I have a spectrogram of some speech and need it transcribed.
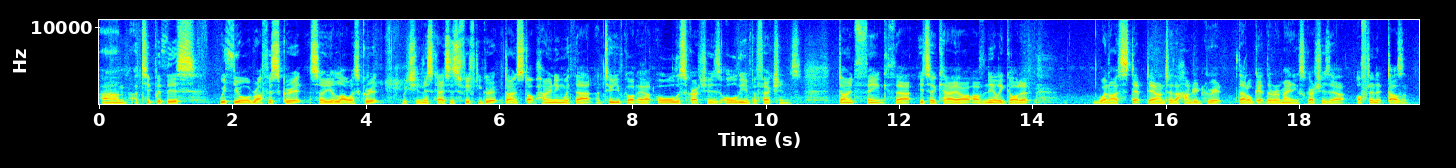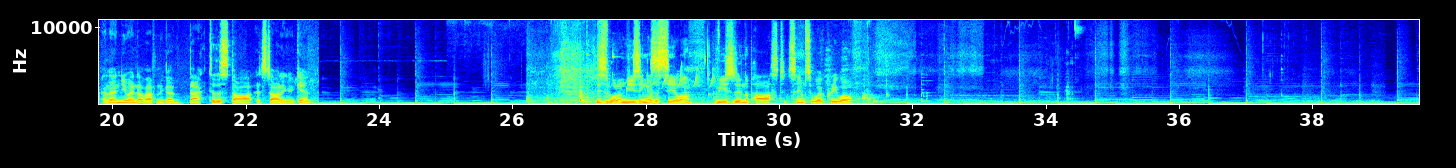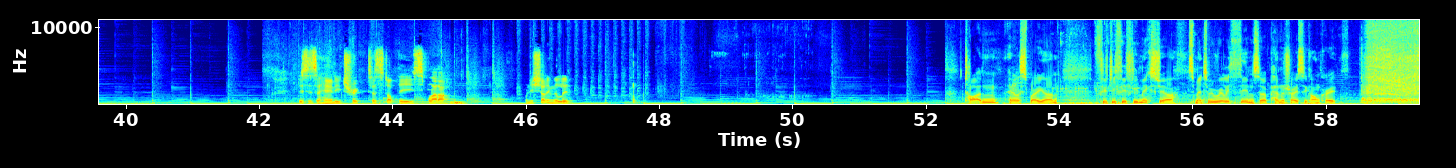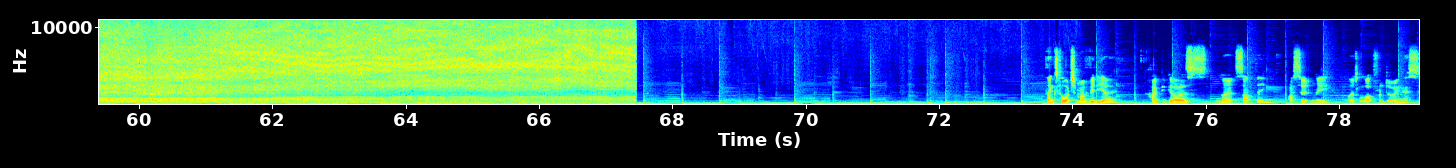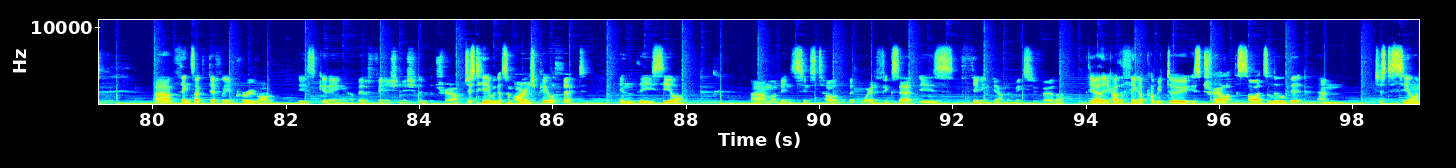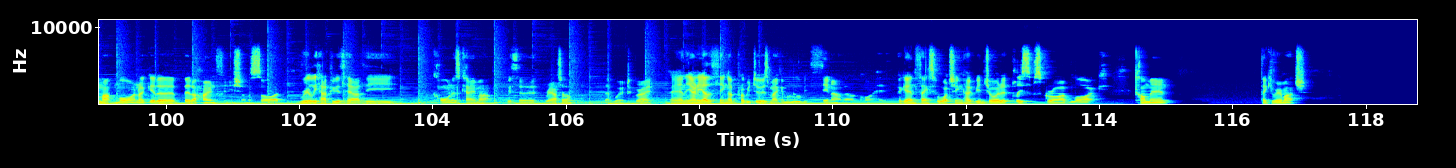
Um, a tip with this, with your roughest grit, so your lowest grit, which in this case is 50 grit, don't stop honing with that until you've got out all the scratches, all the imperfections don't think that it's okay, I've nearly got it. When I step down to the 100 grit, that'll get the remaining scratches out. Often it doesn't, and then you end up having to go back to the start and starting again. This is what I'm using as a sealer. I've used it in the past, it seems to work pretty well. This is a handy trick to stop the splatter when you're shutting the lid. Titan airless spray gun, 50-50 mixture. It's meant to be really thin so it penetrates the concrete. Thanks for watching my video. Hope you guys learnt something. I certainly learnt a lot from doing this. Um, things I could definitely improve on is getting a better finish initially with the trowel. Just here we've got some orange peel effect in the sealer. Um, I've been since told the way to fix that is thinning down the mixture further. The only other thing I'd probably do is trowel up the sides a little bit and just to seal them up more and I get a better hone finish on the side. Really happy with how the corners came up with a router. That worked great. And the only other thing I'd probably do is make them a little bit thinner. They were quite heavy. Again, thanks for watching. Hope you enjoyed it. Please subscribe, like, comment. Thank you very much.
